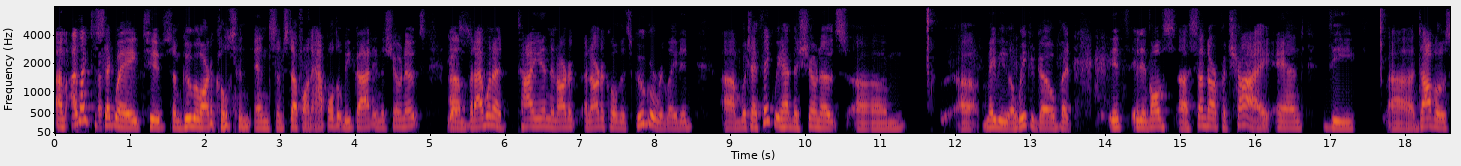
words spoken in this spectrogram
Um, I'd like to segue to some Google articles and, and some stuff on Apple that we've got in the show notes. Um, yes. Um, but I want to tie in an, artic- an article that's Google related, um, which I think we had in the show notes, um, uh, maybe a week ago, but it, it involves uh, Sundar Pichai and the uh, Davos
